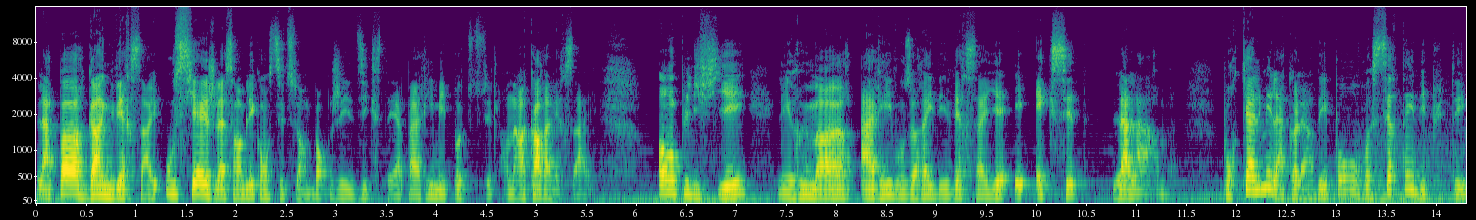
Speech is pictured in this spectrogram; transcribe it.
La peur gagne Versailles, où siège l'Assemblée constituante. Bon, j'ai dit que c'était à Paris, mais pas tout de suite. On est encore à Versailles. Amplifiées, les rumeurs arrivent aux oreilles des Versaillais et excitent l'alarme. Pour calmer la colère des pauvres, certains députés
